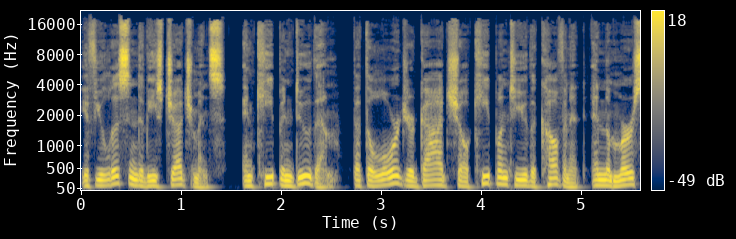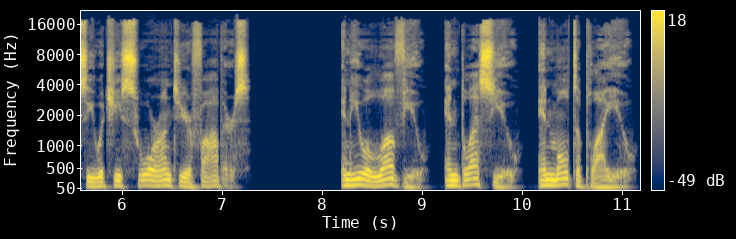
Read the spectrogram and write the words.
if you listen to these judgments, and keep and do them, that the Lord your God shall keep unto you the covenant and the mercy which he swore unto your fathers. And he will love you, and bless you, and multiply you.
